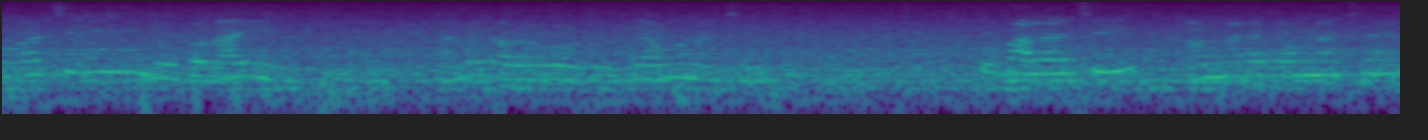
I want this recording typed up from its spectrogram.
ওয়াচিং দুটো লাইক হ্যালো দাদা বাবু কেমন আছেন খুব ভালো আছি। আপনারা কেমন আছেন?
